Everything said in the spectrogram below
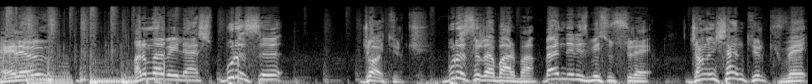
Hello. Hanımlar beyler burası Joy Türk. Burası Rabarba. Bendeniz Mesut Süre. Can Şentürk ve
